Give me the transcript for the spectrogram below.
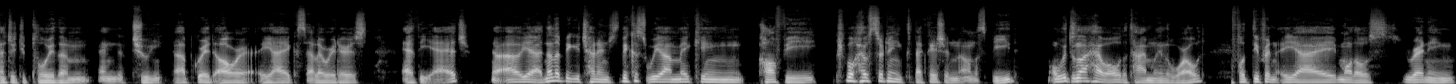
and to deploy them and to upgrade our AI accelerators at the edge. Uh, yeah, another big challenge because we are making coffee. People have certain expectation on the speed. We do not have all the time in the world for different AI models running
